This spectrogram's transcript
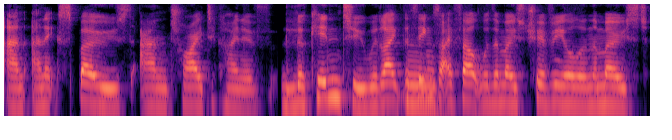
and and exposed and tried to kind of look into were like the mm. things that I felt were the most trivial and the most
